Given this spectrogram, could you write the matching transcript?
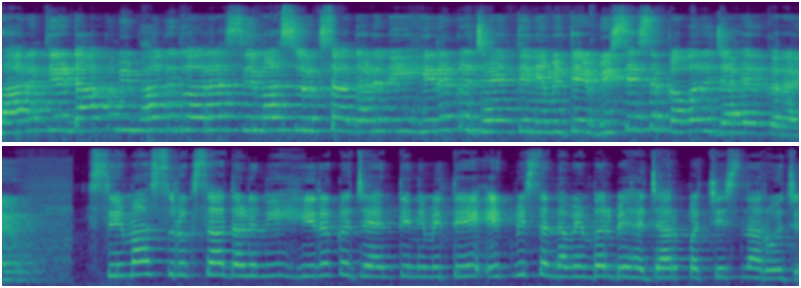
ભારતીય ડાક વિભાગ દ્વારા સીમા સુરક્ષા દળની હીરક જયંતિ નિમિત્તે વિશેષ કવર જાહેર કરાયું. સીમા સુરક્ષા દળની હીરક જયંતિ નિમિત્તે એકવીસ નવેમ્બર બે હજાર પચીસના રોજ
